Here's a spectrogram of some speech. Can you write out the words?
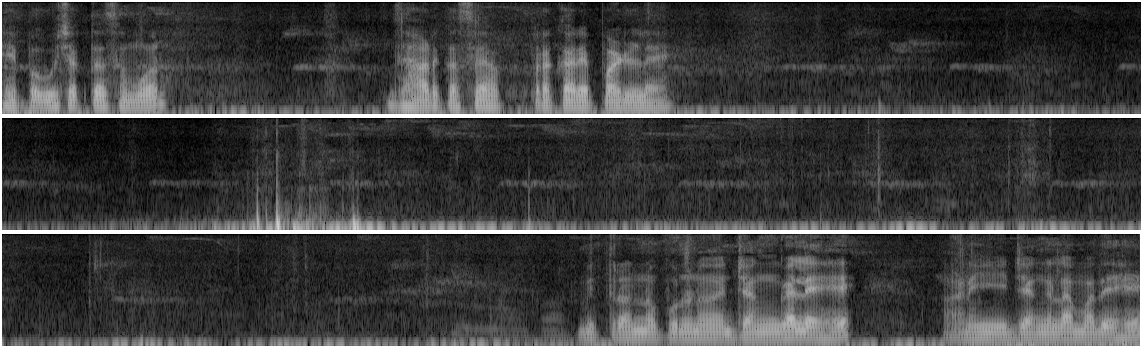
हे बघू शकता समोर झाड कशा प्रकारे पडलं आहे मित्रांनो पूर्ण जंगल आहे हे आणि जंगलामध्ये हे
